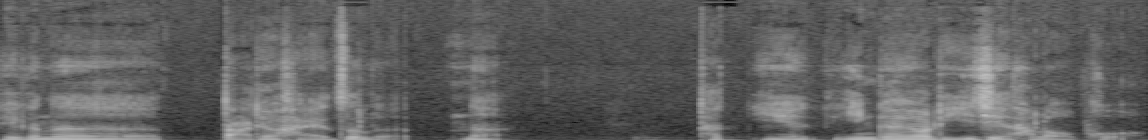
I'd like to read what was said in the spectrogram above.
这个呢，打掉孩子了，那他也应该要理解他老婆。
